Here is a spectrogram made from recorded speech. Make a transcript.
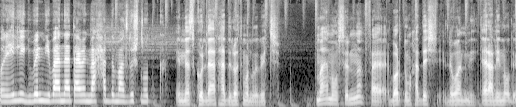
وايه اللي يجبرني بقى إن أنا أتعامل مع حد ما عندوش نضج؟ الناس كلها لحد دلوقتي ما نضجتش. مهما وصلنا فبرضه محدش اللي هو يتقال عليه ناضج.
